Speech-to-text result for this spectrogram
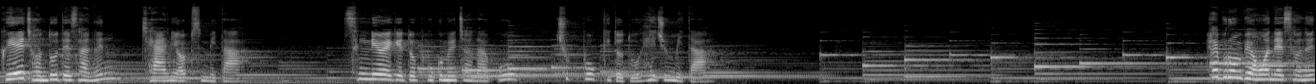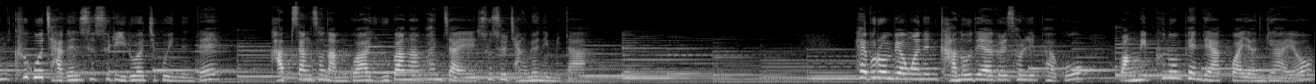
그의 전도 대상은 제한이 없습니다. 승려에게도 복음을 전하고 축복 기도도 해줍니다. 헤브론 병원에서는 크고 작은 수술이 이루어지고 있는데 갑상선암과 유방암 환자의 수술 장면입니다. 헤브론 병원은 간호대학을 설립하고 왕립 프놈펜 대학과 연계하여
